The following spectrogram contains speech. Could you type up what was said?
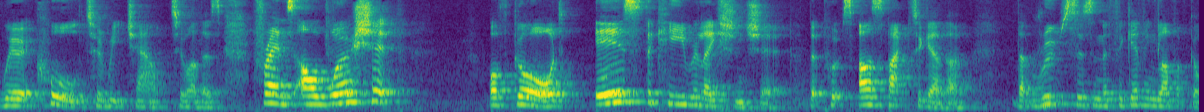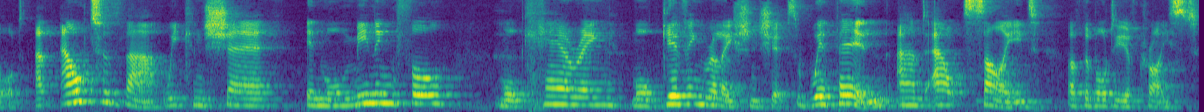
We're called to reach out to others. Friends, our worship of God is the key relationship that puts us back together that roots us in the forgiving love of God. And out of that, we can share in more meaningful, more caring, more giving relationships within and outside of the body of Christ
